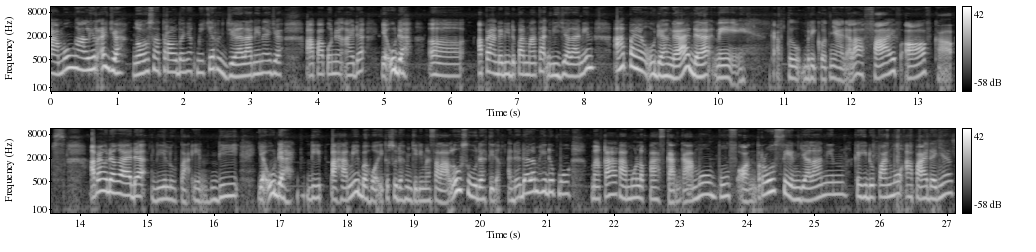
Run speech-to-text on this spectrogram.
kamu ngalir aja, nggak usah terlalu banyak mikir, jalanin aja. Apa pun yang ada, ya udah. Uh, apa yang ada di depan mata dijalanin, apa yang udah nggak ada nih Kartu berikutnya adalah Five of Cups. Apa yang udah nggak ada dilupain. Di ya udah dipahami bahwa itu sudah menjadi masa lalu, sudah tidak ada dalam hidupmu, maka kamu lepaskan, kamu move on, terusin jalanin kehidupanmu apa adanya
